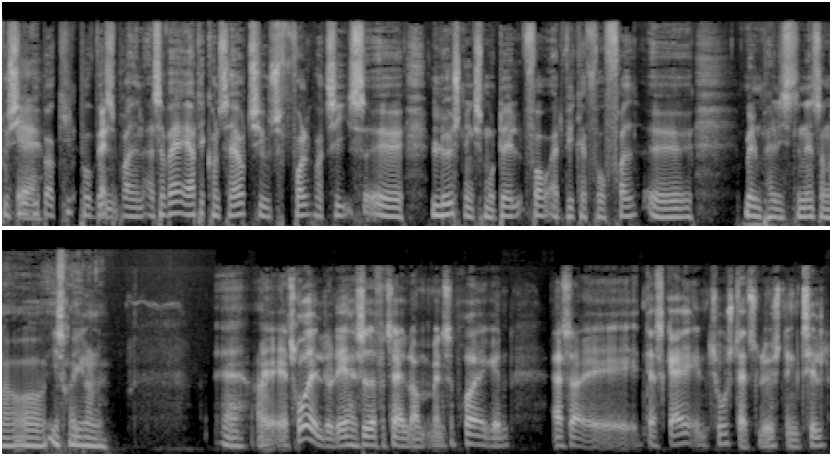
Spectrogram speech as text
Du siger, ja. at vi bør kigge på Vestbreden. Men... Altså, hvad er det konservativs folkepartis øh, løsningsmodel for, at vi kan få fred øh, mellem palæstinenserne og israelerne? Ja, og jeg, troede, det var det, jeg siddet og fortalt om, men så prøver jeg igen. Altså, øh, der skal en tostatsløsning til.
